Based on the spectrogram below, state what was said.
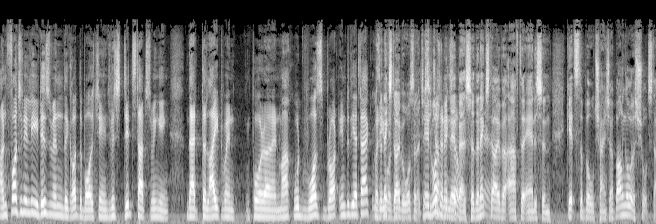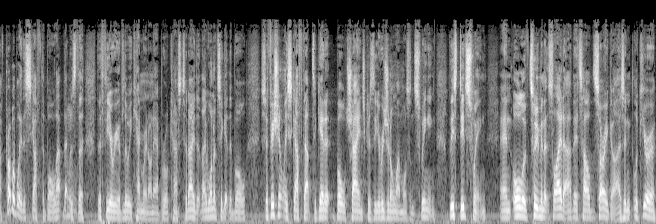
Unfortunately, it is when they got the ball changed, which did start swinging, that the light went poorer and Mark Wood was brought into the attack. It was but the next over, wasn't it? Just it was jump in there, Baz. So the next yeah. over after Anderson gets the ball changed up, bowling a lot of short stuff, probably to scuff the ball up. That mm. was the, the theory of Louis Cameron on our broadcast today, that they wanted to get the ball sufficiently scuffed up to get it ball changed because the original one wasn't swinging. This did swing, and all of two minutes later, they're told, sorry guys, and look, you're a,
